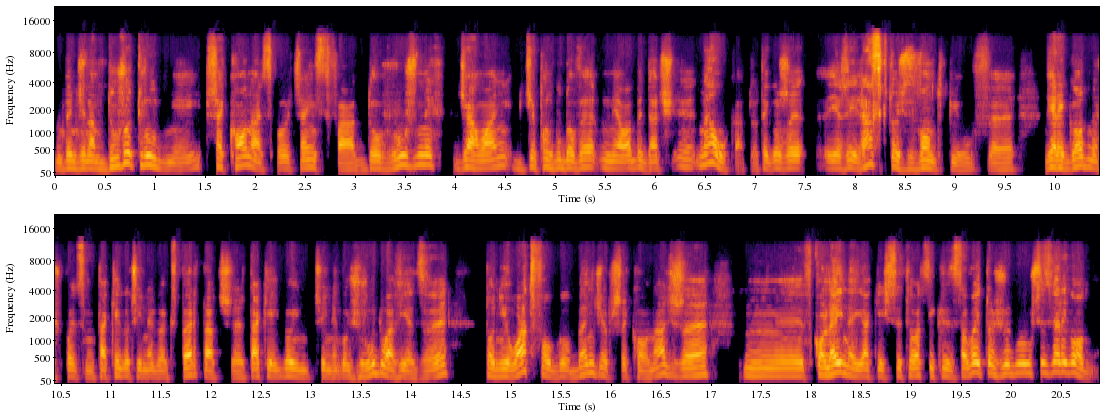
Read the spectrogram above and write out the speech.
będzie nam dużo trudniej przekonać społeczeństwa do różnych działań, gdzie podbudowę miałaby dać y, nauka. Dlatego, że jeżeli raz ktoś zwątpił w e, wiarygodność, powiedzmy, takiego czy innego eksperta, czy takiego czy innego źródła wiedzy, to niełatwo go będzie przekonać, że mm, w kolejnej jakiejś sytuacji kryzysowej to źródło już jest wiarygodne.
